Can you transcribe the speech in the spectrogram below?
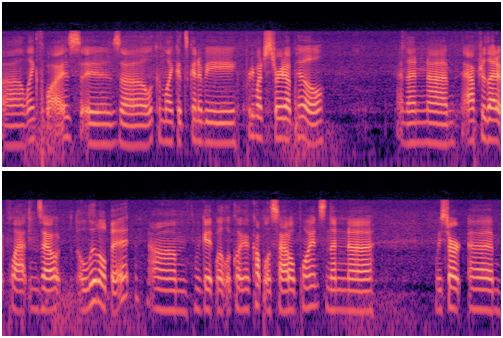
uh, lengthwise, is uh, looking like it's gonna be pretty much straight uphill. And then um after that, it flattens out a little bit. Um, we get what look like a couple of saddle points, and then uh, we start um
